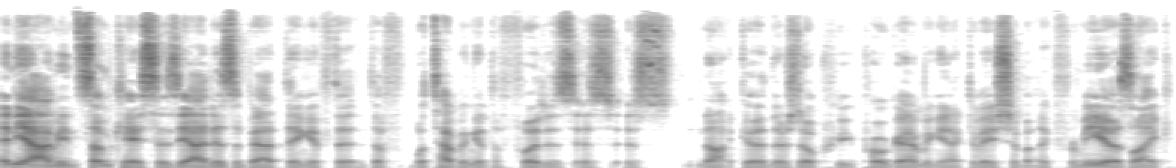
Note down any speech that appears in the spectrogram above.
and yeah i mean some cases yeah it is a bad thing if the, the what's happening at the foot is is is not good there's no pre-programming activation but like for me it was like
